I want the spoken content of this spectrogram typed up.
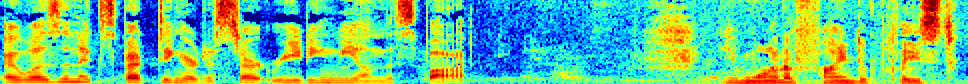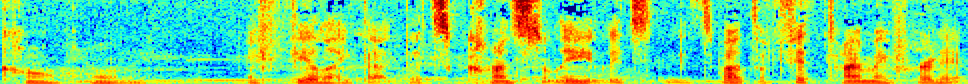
I wasn't expecting her to start reading me on the spot. You want to find a place to call home. I feel like that. That's constantly, it's, it's about the fifth time I've heard it.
